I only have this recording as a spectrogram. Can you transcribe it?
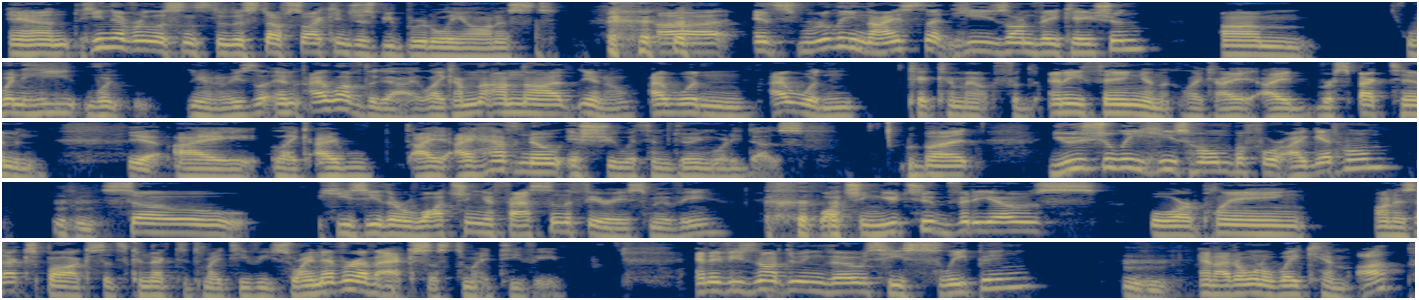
and he never listens to this stuff so i can just be brutally honest uh, it's really nice that he's on vacation. Um, when he when you know he's and I love the guy. Like I'm not I'm not you know I wouldn't I wouldn't kick him out for anything. And like I I respect him and yeah. I like I I I have no issue with him doing what he does. But usually he's home before I get home. hmm So he's either watching a Fast and the Furious movie watching YouTube videos or playing on his Xbox that's connected to my TV. So I never have access to my TV. And if he's not doing those, he's sleeping hmm and I don't want to wake him up.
